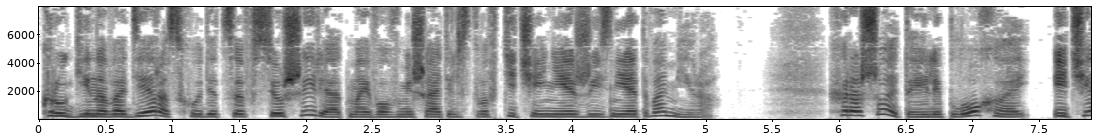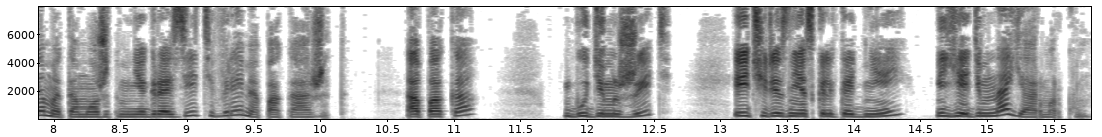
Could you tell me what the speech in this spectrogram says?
Круги на воде расходятся все шире от моего вмешательства в течение жизни этого мира. Хорошо это или плохо, и чем это может мне грозить, время покажет. А пока будем жить, и через несколько дней едем на ярмарку.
